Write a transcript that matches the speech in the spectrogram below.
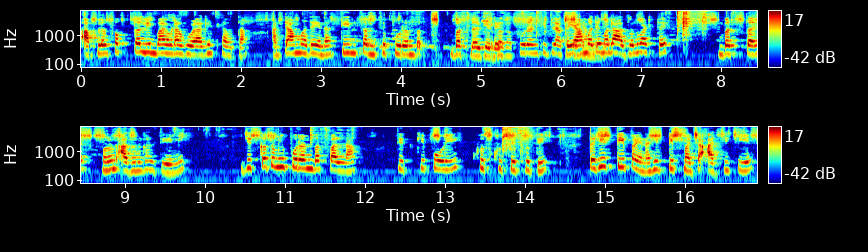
आपलं फक्त लिंबा एवढा गोळा घेतला होता आणि त्यामध्ये आहे ना तीन चमचे पुरण बसलं गेले बघा पुरण किती लागतं यामध्ये मला अजून वाटतंय बसतंय म्हणून अजून घालते मी. जितकं तुम्ही पुरण बसवाल ना तितकी पोळी खुसखुशीत होती. तर ही टीप आहे ना ही टीप माझ्या आजीची आहे.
